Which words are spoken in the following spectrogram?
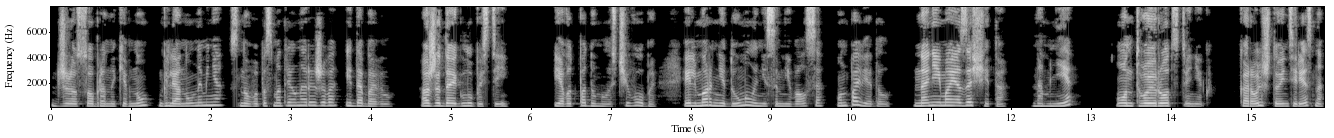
Джо собранно кивнул, глянул на меня, снова посмотрел на Рыжего и добавил. «Ожидай глупостей». Я вот подумала, с чего бы. Эльмар не думал и не сомневался. Он поведал. «На ней моя защита». «На мне?» «Он твой родственник». Король, что интересно,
